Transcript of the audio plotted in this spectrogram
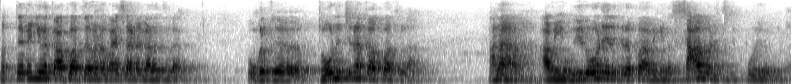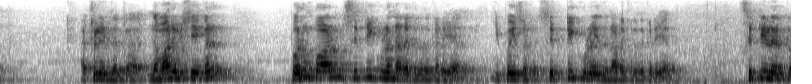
பத்தவங்களை காப்பாற்ற வேணும் வயசான காலத்தில் உங்களுக்கு தோணுச்சுன்னா காப்பாற்றலாம் ஆனால் அவங்க உயிரோடு இருக்கிறப்ப அவங்கள சாவடிச்சிட்டு போயிடக்கூடாது. ஆக்சுவலி இந்த க இந்த மாதிரி விஷயங்கள் பெரும்பாலும் சிட்டிக்குள்ளே நடக்கிறது கிடையாது. இப்போயும் சொல்கிறேன் சிட்டிக்குள்ளே இது நடக்கிறது கிடையாது. சிட்டியில் இருக்க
